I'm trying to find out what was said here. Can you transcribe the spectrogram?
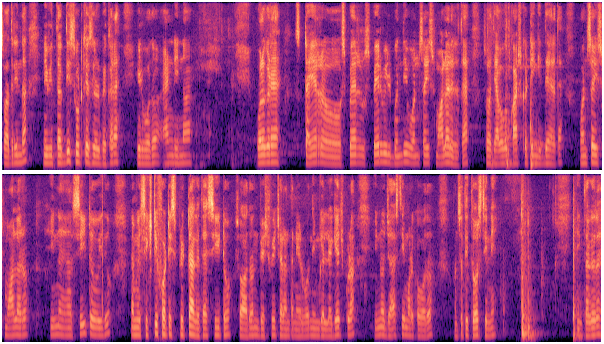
ಸೊ ಅದರಿಂದ ನೀವು ಇದು ತೆಗ್ದು ಸೂಟ್ ಕೇಸ್ ಇಡ್ಬೇಕಾದ್ರೆ ಇಡ್ಬೋದು. ಆ್ಯಂಡ್ ಇನ್ನು ಒಳಗಡೆ ಟಯರ್ ಸ್ಪೇರ್ ಸ್ಪೇರ್ ವೀಲ್ ಬಂದು ಒಂದು ಸೈಜ್ ಸ್ಮಾಲರ್ ಇರುತ್ತೆ. ಸೊ ಅದು ಯಾವಾಗೂ ಕಾಸ್ಟ್ ಕಟ್ಟಿಂಗ್ ಇದ್ದೇ ಇರುತ್ತೆ. ಒಂದು ಸೈಜ್ ಸ್ಮಾಲರು ಇನ್ನು ಸೀಟು ಇದು ನಮಗೆ ಸಿಕ್ಸ್ಟಿ ಫೋರ್ಟಿ ಸ್ಪ್ಲಿಟ್ ಆಗುತ್ತೆ ಸೀಟು ಸೊ ಅದೊಂದು ಬೆಸ್ಟ್ ಫೀಚರ್ ಅಂತಲೇ ಹೇಳ್ಬೋದು. ನಿಮಗೆ ಲಗೇಜ್ ಕೂಡ ಇನ್ನೂ ಜಾಸ್ತಿ ಮಾಡ್ಕೋಬೋದು. ಒಂದು ಸತಿ ತೋರಿಸ್ತೀನಿ. ಹಿಂಗೆ ತೆಗೆದ್ರೆ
